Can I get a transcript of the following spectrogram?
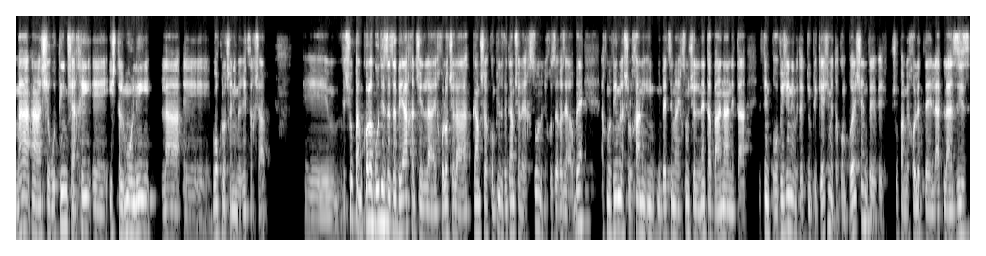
מה השירותים שהכי השתלמו לי ל-workload שאני מריץ עכשיו. ושוב פעם, כל הגודיז הזה ביחד של היכולות של ה, גם של הקומפיוטר וגם של האחסון, אני חוזר על זה הרבה, אנחנו מביאים לשולחן עם בעצם האחסון של נטע בענן את ה-thin provisioning ואת ה-duplication ואת ה-compression, ושוב פעם, יכולת להזיז,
